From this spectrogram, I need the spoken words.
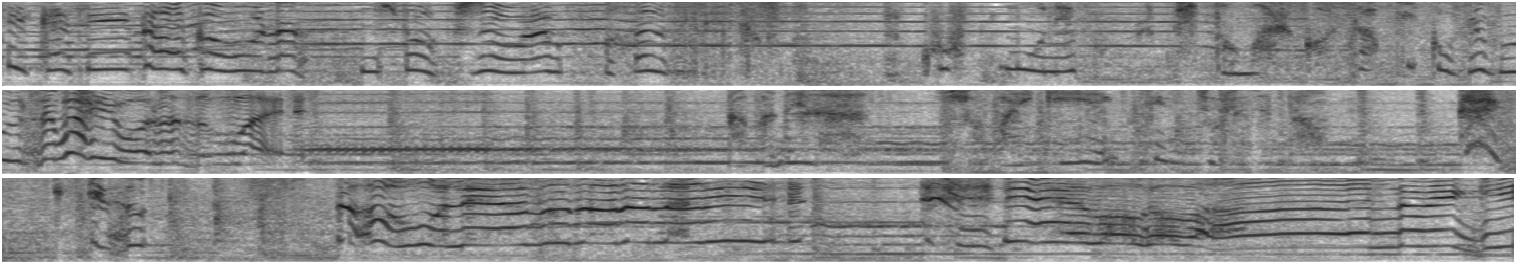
যেখানেই থাকো না সবসময় ভালো খুব মনে পড়বে তোমার কথা। কি করে ভুলতে পারি বলো তোমায়? আমাদের সবাইকে একদিন চলে যেতে হবে। কিন্তু তাও বলে এত তাড়াতাড়ি। ভগবান তুমি কি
